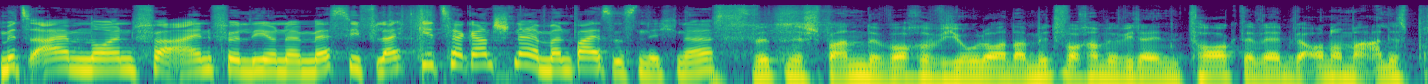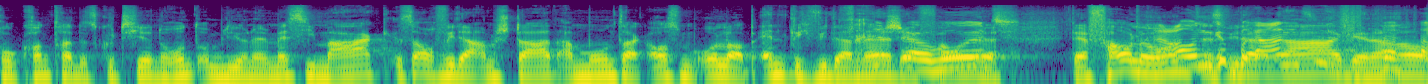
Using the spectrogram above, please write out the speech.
mit einem neuen Verein für Lionel Messi. Vielleicht geht es ja ganz schnell, man weiß es nicht. Ne? Es wird eine spannende Woche, Viola. Und am Mittwoch haben wir wieder den Talk. Da werden wir auch noch mal alles pro kontra diskutieren rund um Lionel Messi. Marc ist auch wieder am Start am Montag aus dem Urlaub. Endlich wieder, ne? Der faule, der faule Hund ist wieder da, genau.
